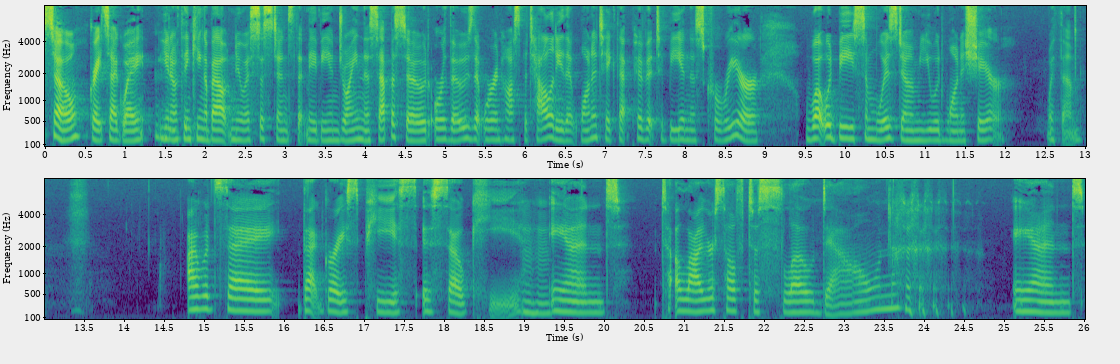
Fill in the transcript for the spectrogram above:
So, great segue. You mm-hmm. know, thinking about new assistants that may be enjoying this episode or those that were in hospitality that want to take that pivot to be in this career, what would be some wisdom you would want to share with them? I would say that grace piece is so key mm-hmm. and to allow yourself to slow down and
